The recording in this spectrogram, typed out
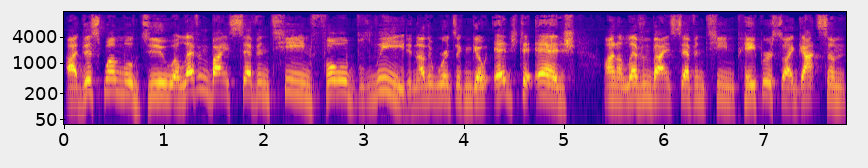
Uh, this one will do 11 by 17 full bleed. In other words, it can go edge to edge on 11 by 17 paper. So I got some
